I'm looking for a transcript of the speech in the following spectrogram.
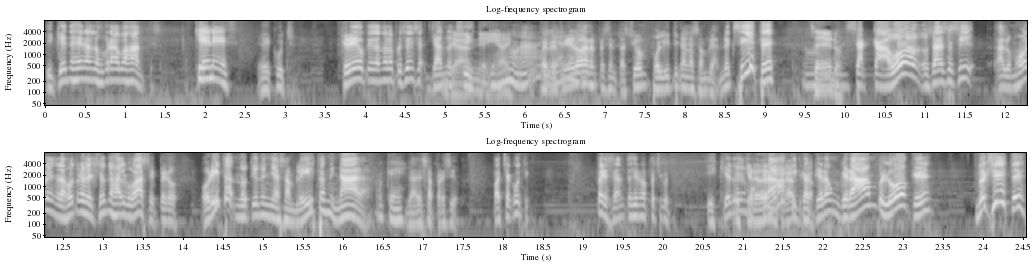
¿Y quiénes eran los bravas antes? ¿Quién es? Eh, escuche. Creo que ganó la presidencia. Ya no Ya existe. ni Ya hay. no hay, Me ya refiero no a representación política en la Asamblea. No existe. No, Cero. Se acabó. O sea, ese sí, a lo mejor en las otras elecciones algo hace, pero ahorita no tienen ni asambleístas ni nada. Ok. Ya ha desaparecido. Pachacuti. Espérese, antes de irme a Pachacuti. Izquierda, Izquierda democrática, Democrática. que era un gran bloque. No existe.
